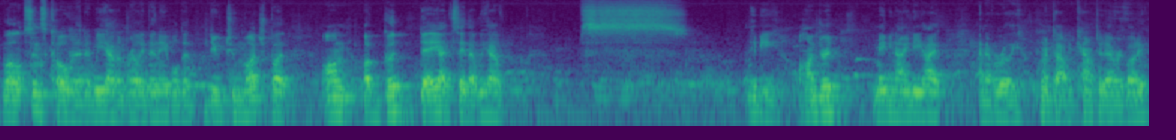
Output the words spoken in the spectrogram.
well, since COVID, we haven't really been able to do too much, but on a good day, I'd say that we have maybe 100, maybe 90. I, I never really went out and counted everybody.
